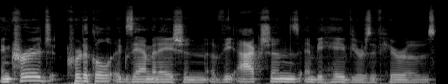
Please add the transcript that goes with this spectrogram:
Encourage critical examination of the actions and behaviors of heroes,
